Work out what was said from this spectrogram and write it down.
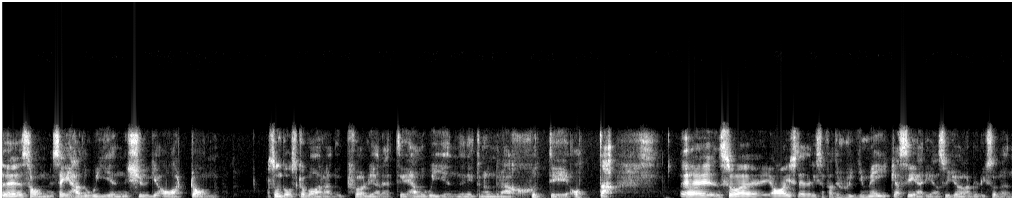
eh, som säg Halloween 2018 som då ska vara en uppföljare till Halloween 1978. Eh, så ja, istället liksom för att remakea serien så gör du liksom en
